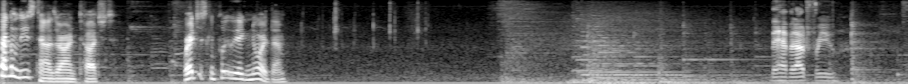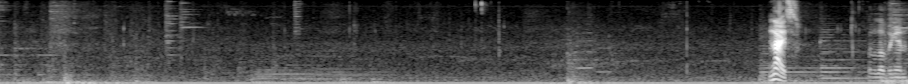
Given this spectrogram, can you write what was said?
How come these towns are untouched? Red just completely ignored them. They have it out for you. Nice. Level up again.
